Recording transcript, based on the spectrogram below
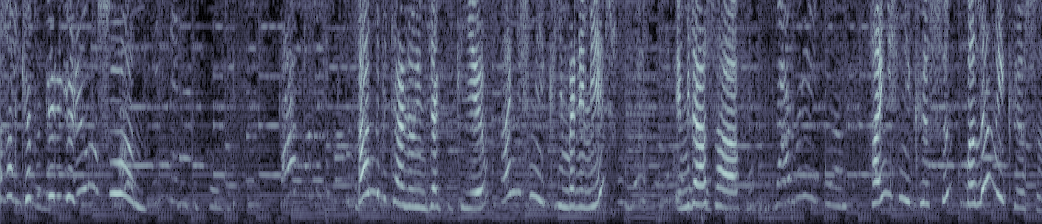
Asaf köpükleri görüyor musun? Ben de bir tane oyuncak yıkayayım. Hangisini yıkayayım ben Emir? Emir Asaf. Ben bunu yıkıyorum. Hangisini yıkıyorsun? Balığı mı yıkıyorsun?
